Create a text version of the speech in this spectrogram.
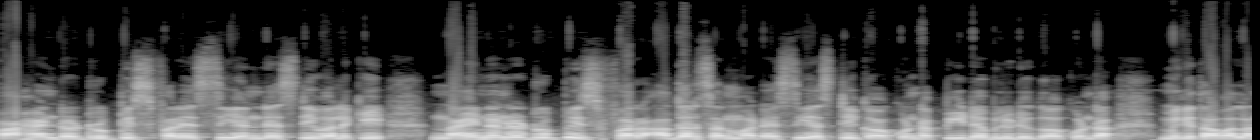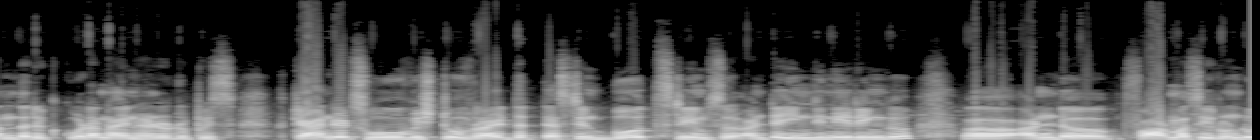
five hundred rupees for SC and ST వాళ్ళకి nine hundred rupees for others అనమాట ఎస్సీ ఎస్టీ కాకుండా పీడబ్ల్యూడీ కాకుండా మిగతా వాళ్ళందరికీ కూడా nine hundred rupees candidates who wish to write the test in both streams అంటే ఇంజనీరింగ్ అండ్ ఫార్మసీ రెండు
